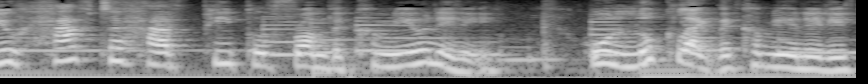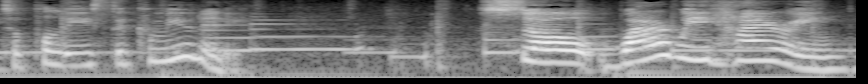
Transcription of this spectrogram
you have to have people from the community who look like the community to police the community. So, why are we hiring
